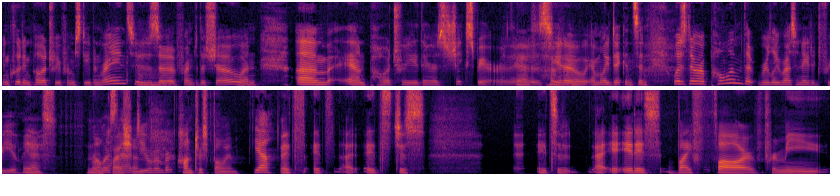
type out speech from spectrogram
including poetry from Stephen Rains, who's Mhm. a friend of the show, Mhm. and um, and poetry. There's Shakespeare. There's you know Emily Dickinson. Was there a poem that really resonated for you? Yes, What no was that? question. Do you remember? Hunter's poem? Yeah. it's it's uh, it's just it's a uh, it, it is by far for me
